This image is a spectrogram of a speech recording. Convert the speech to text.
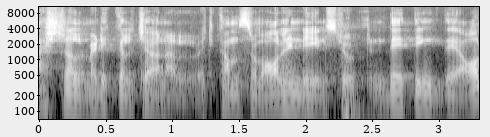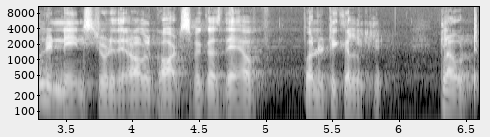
National Medical Journal, which comes from All India Institute. And they think they're All India Institute, they're all gods because they have political clout.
